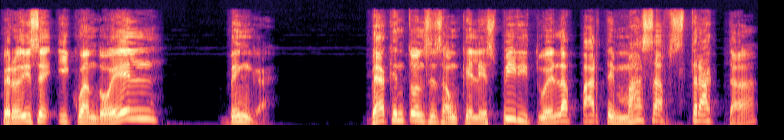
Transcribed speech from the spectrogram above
Pero dice, y cuando Él venga. Vea que entonces, aunque el espíritu es la parte más abstracta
